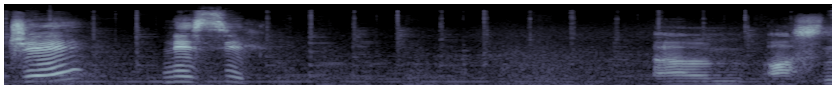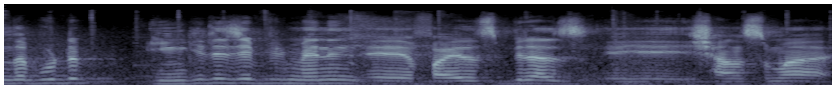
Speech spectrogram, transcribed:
C. Nesil Em, aslında burada İngilizce bilmenin e, faydası biraz e, şansıma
